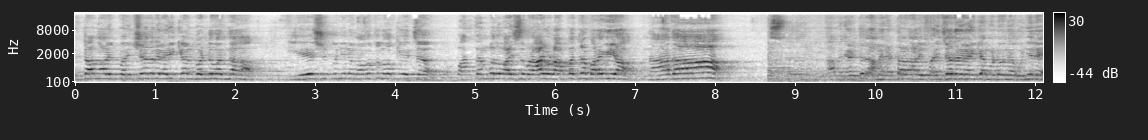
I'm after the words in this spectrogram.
എട്ടാം നാളിൽ പരിശോധന കഴിക്കാൻ കൊണ്ടുവന്ന യേശു കുഞ്ഞിനെ മുഖത്ത് നോക്കി വെച്ച് പത്തൊമ്പത് വയസ്സ് പ്രായമുള്ള അപ്പച്ചൻ പറയുക നാദാ അവൻ എട്ട് അവൻ എട്ടാം നാളിൽ പരിശോധന കഴിക്കാൻ കൊണ്ടുവന്ന കുഞ്ഞിനെ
